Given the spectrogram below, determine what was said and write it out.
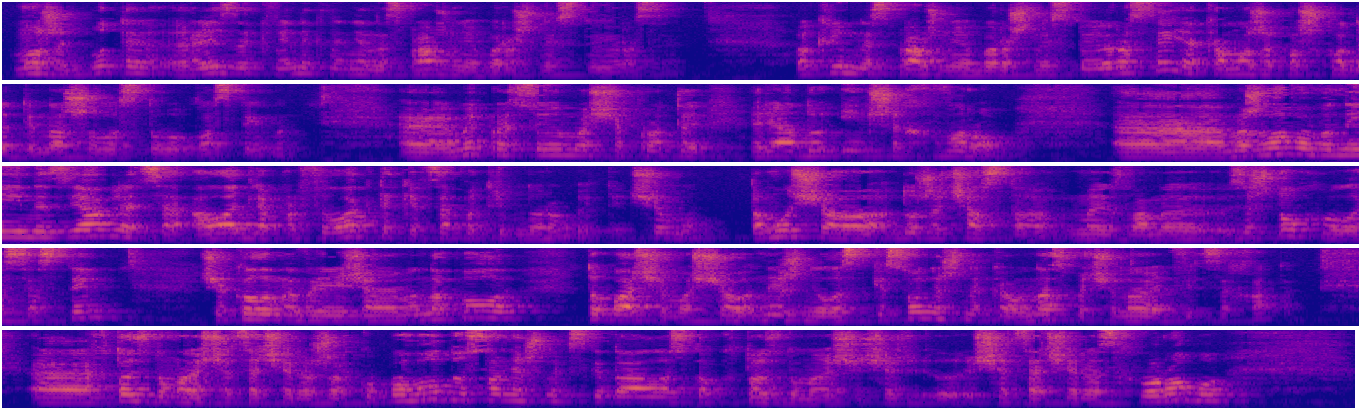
може бути ризик виникнення несправжньої борошнистої роси. Окрім несправжньої борошнистої роси, яка може пошкодити нашу листову пластину, ми працюємо ще проти ряду інших хвороб. Е, можливо, вони і не з'являться, але для профілактики це потрібно робити. Чому? Тому що дуже часто ми з вами зіштовхувалися з тим, що коли ми виїжджаємо на поле, то бачимо, що нижні листки соняшника у нас починають відсихати. Е, Хтось думає, що це через жарку погоду соняшник скидає листок, хтось думає, що, це через хворобу.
